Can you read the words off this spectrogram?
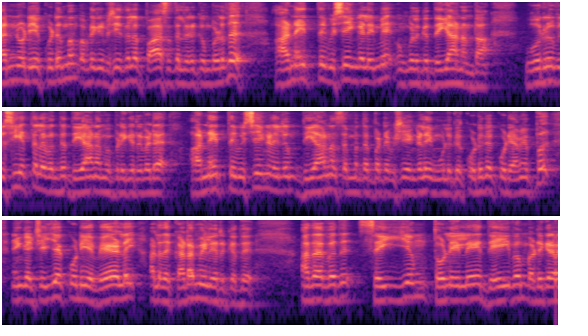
தன்னுடைய குடும்பம் அப்படிங்கிற விஷயத்தில் பாசத்தில் இருக்கும் பொழுது அனைத்து விஷயங்களையுமே உங்களுக்கு தியானம் தான். ஒரு விஷயத்தில் வந்து தியானம் அப்படிங்கிறத விட அனைத்து விஷயங்களிலும் தியானம் சம்பந்தப்பட்ட விஷயங்களை உங்களுக்கு கொடுக்கக்கூடிய அமைப்பு நீங்கள் செய்யக்கூடிய வேலை அல்லது கடமையில் இருக்குது. அதாவது செய்யும் தொழிலே தெய்வம் அப்படிங்கிற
